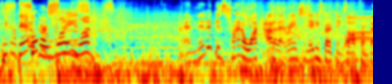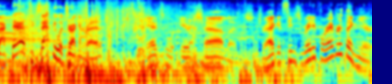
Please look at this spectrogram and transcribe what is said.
Taking up so much one space. one. And Nivik is trying to walk out of that range to maybe start things off from back there. It's exactly what Dragon read. Air to air challenge. Dragon seems ready for everything here.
